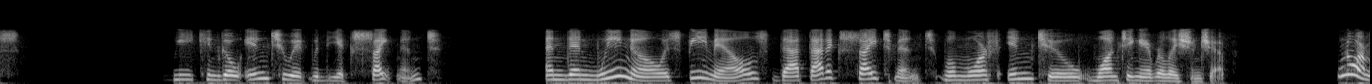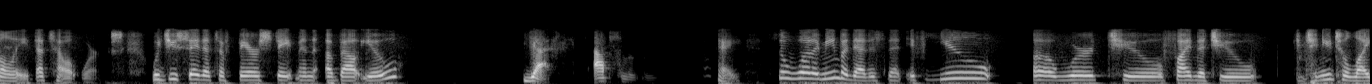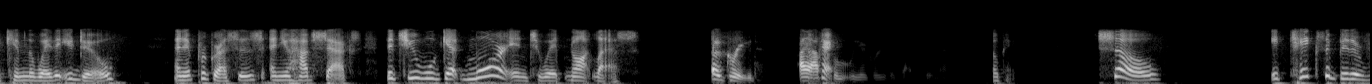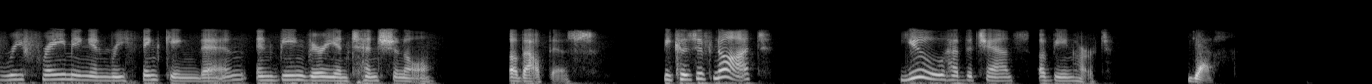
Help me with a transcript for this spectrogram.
we can go into it with the excitement and then we know as females that that excitement will morph into wanting a relationship. Normally, that's how it works. Would you say that's a fair statement about you? Yes, absolutely. Okay. So, what I mean by that is that if you uh, were to find that you continue to like him the way that you do, and it progresses, and you have sex, that you will get more into it, not less. Agreed. I okay. absolutely agree with that statement. Okay. So it takes a bit of reframing and rethinking then and being very intentional about this. Because if not, you have the chance of being hurt. Yes.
